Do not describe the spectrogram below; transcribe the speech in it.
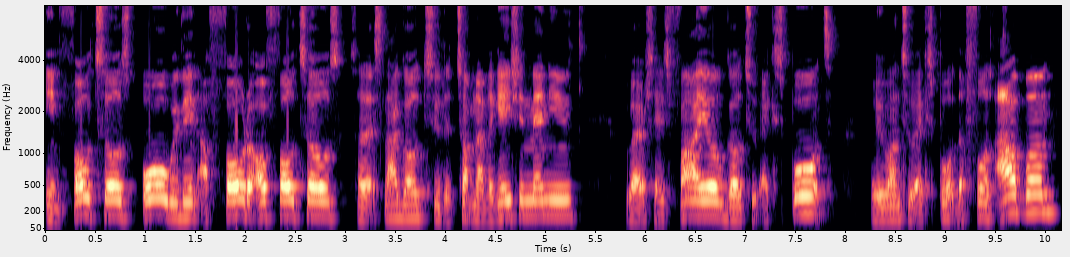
in photos or within a folder of photos. So let's now go to the top navigation menu where it says file, go to export we want to export the full album.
